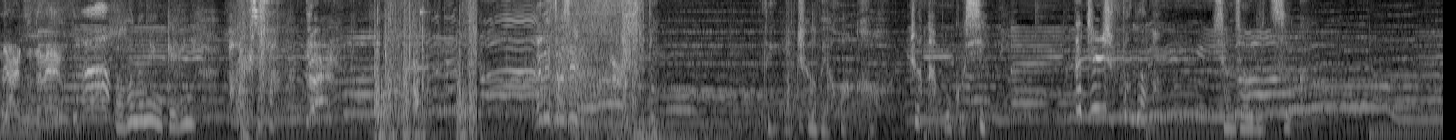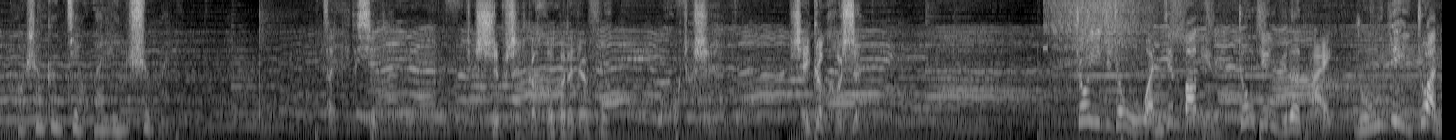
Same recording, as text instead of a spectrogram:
你儿子的命！老公的命给你，把儿子放了。娘娘小心！凌云彻为皇后，这般不顾性命，她真是疯了吗？相较于刺客，皇上更介怀林侍卫。在你的心里，这是不是一个合格的人夫？又或者是谁更合适？周一至周五晚间八点，中天娱乐台《如懿传》。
